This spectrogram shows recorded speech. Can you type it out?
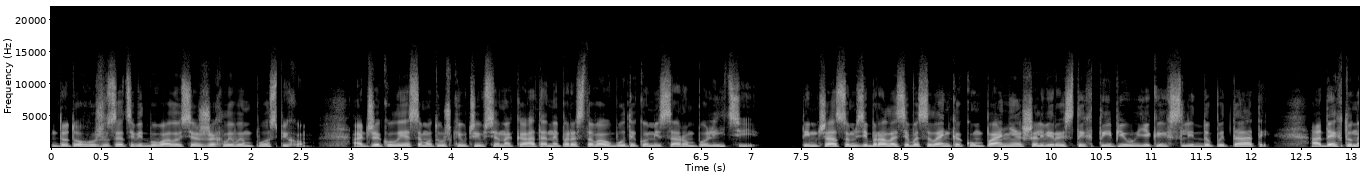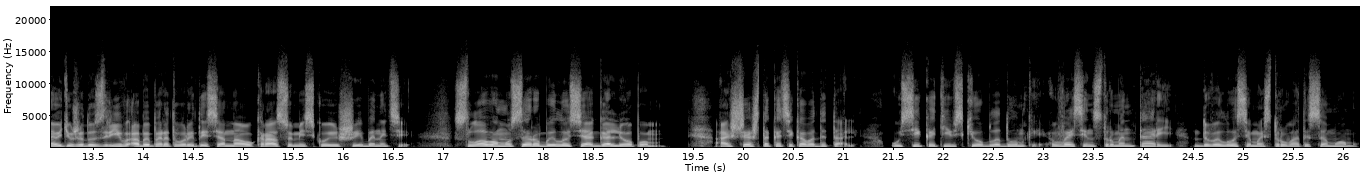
До того ж, усе це відбувалося з жахливим поспіхом. Адже коли я самотужки вчився на ката, не переставав бути комісаром поліції. Тим часом зібралася веселенька компанія шальвіристих типів, яких слід допитати, а дехто навіть уже дозрів, аби перетворитися на окрасу міської шибениці. Словом, усе робилося гальопом. А ще ж така цікава деталь: усі катівські обладунки, весь інструментарій довелося майструвати самому.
